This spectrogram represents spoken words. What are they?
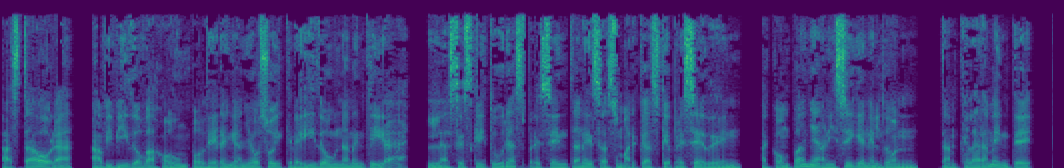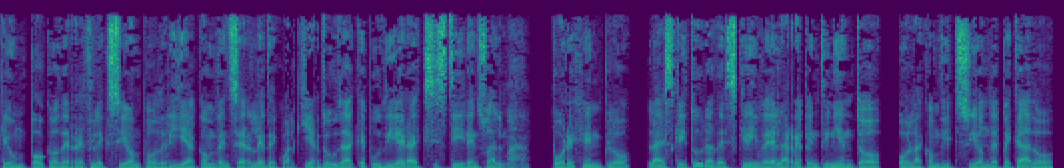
hasta ahora, ha vivido bajo un poder engañoso y creído una mentira. Las escrituras presentan esas marcas que preceden, acompañan y siguen el don, tan claramente, que un poco de reflexión podría convencerle de cualquier duda que pudiera existir en su alma. Por ejemplo, la escritura describe el arrepentimiento, o la convicción de pecado,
